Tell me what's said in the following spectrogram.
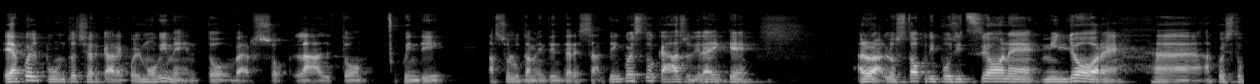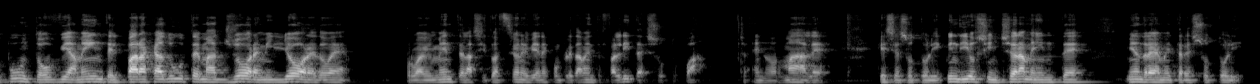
e a quel punto cercare quel movimento verso l'alto, quindi assolutamente interessante. In questo caso direi che allora, lo stop di posizione migliore eh, a questo punto, ovviamente il paracadute maggiore, migliore, dove probabilmente la situazione viene completamente fallita, è sotto qua. Cioè, è normale che sia sotto lì. Quindi io sinceramente mi andrei a mettere sotto lì.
